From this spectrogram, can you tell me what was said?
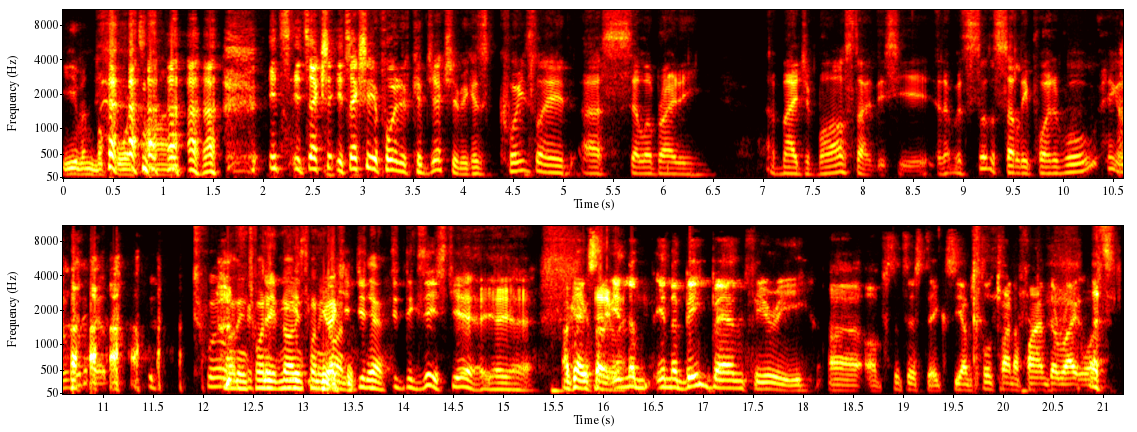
even before time. it's it's actually it's actually a point of conjecture because Queensland are celebrating a major milestone this year, and it was sort of subtly pointed. Well, hang on, what about the 12, 1920, 15 years ago 1921, actually didn't, yeah. didn't exist? Yeah, yeah, yeah. Okay, so Anyway. in the in the Big Bang theory uh, of statistics, see, I'm still trying to find the right one. That's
